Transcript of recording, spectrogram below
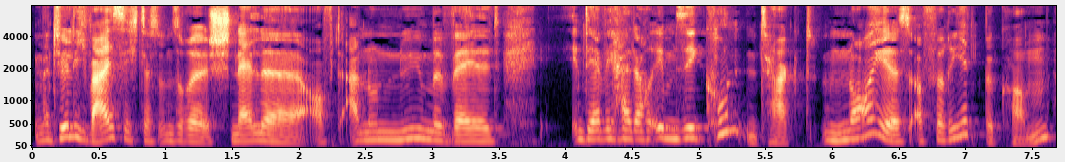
natürlich weiß ich, dass unsere schnelle, oft anonyme Welt, in der wir halt auch im Sekundentakt Neues offeriert bekommen,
